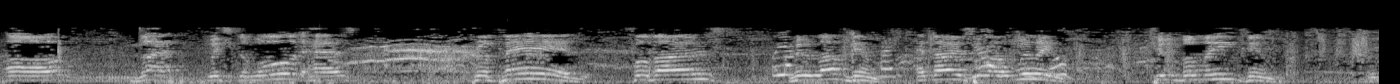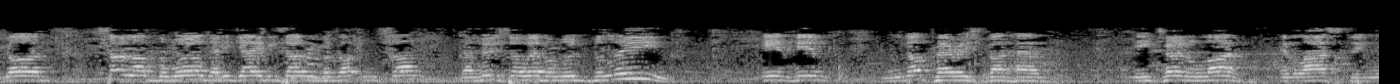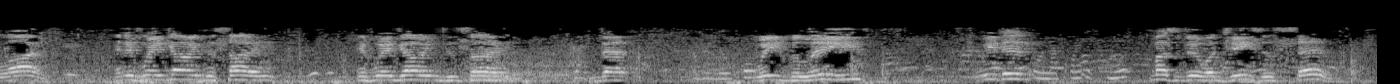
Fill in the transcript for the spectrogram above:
of that which the Lord has prepared for those who love Him and those who are willing to believe Him. God so loved the world that He gave His only begotten Son, that whosoever would believe in Him will not perish but have eternal life, everlasting life. And if we're going to say, if we're going to say that we believe, we then must do what Jesus said.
